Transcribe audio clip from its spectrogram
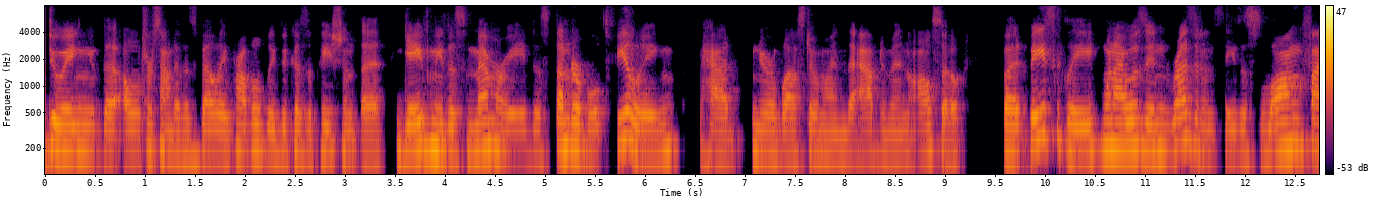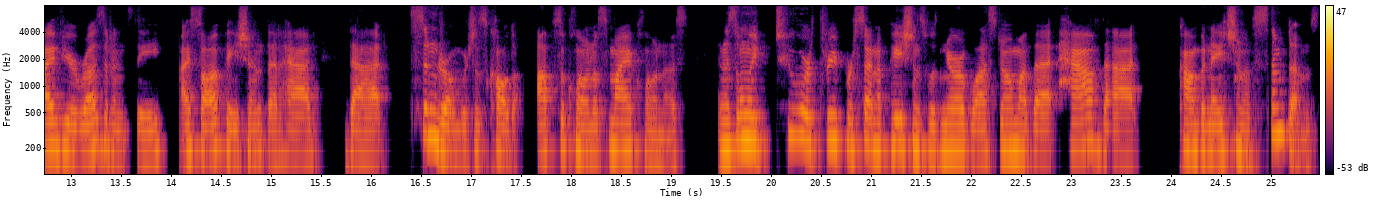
doing the ultrasound of his belly, probably because the patient that gave me this memory, this thunderbolt feeling, had neuroblastoma in the abdomen also. But basically, when I was in residency, this long five year residency, I saw a patient that had that syndrome, which is called opsoclonus myoclonus. And it's only two or 3% of patients with neuroblastoma that have that combination of symptoms.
